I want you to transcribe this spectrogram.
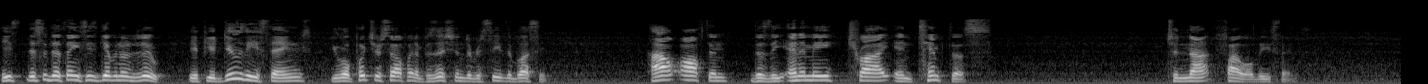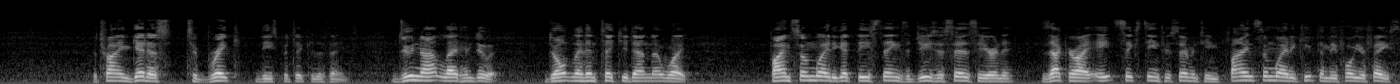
He's, this is the things he's given them to do. If you do these things, you will put yourself in a position to receive the blessing. How often does the enemy try and tempt us to not follow these things? To try and get us to break these particular things. Do not let him do it. Don't let him take you down that way. Find some way to get these things that Jesus says here in Zechariah 8, 16 through 17. Find some way to keep them before your face.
